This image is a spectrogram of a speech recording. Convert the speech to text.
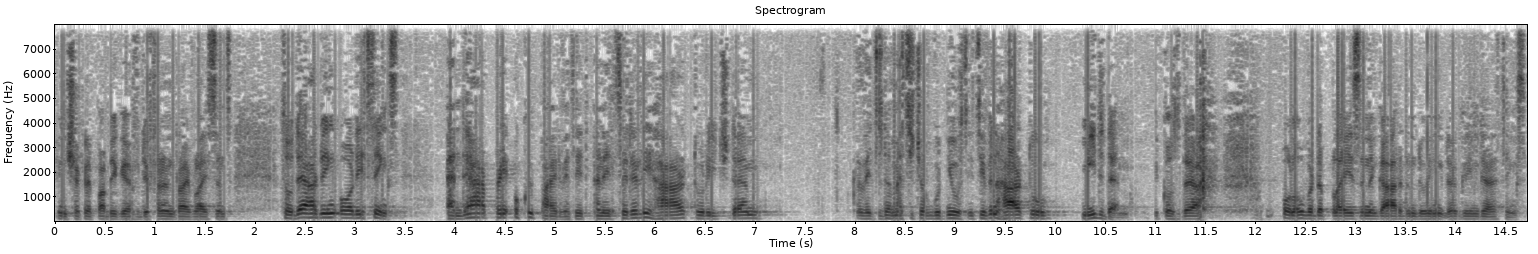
in Czech Republic you have different drive license. So they are doing all these things, and they are preoccupied with it, and it's really hard to reach them with the message of good news. It's even hard to meet them because they are all over the place in the garden doing, doing their things.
